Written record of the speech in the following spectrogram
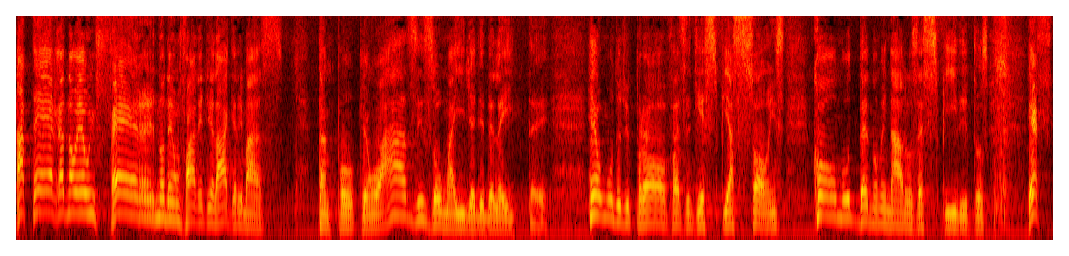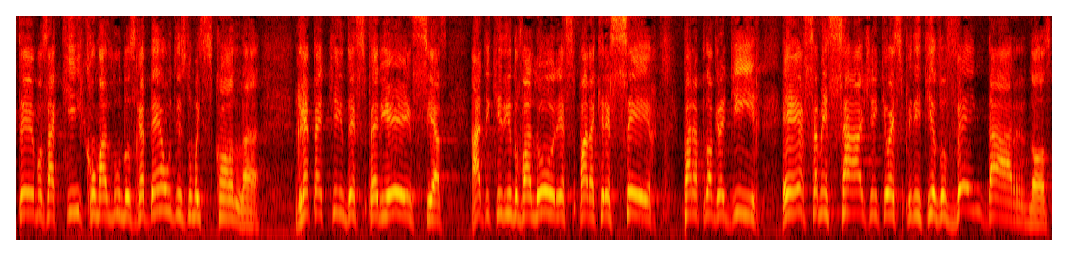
A terra não é um inferno nem um vale de lágrimas. Tampouco é um oásis ou uma ilha de deleite. É um mundo de provas e de expiações, como denominar os espíritos. Estemos aqui como alunos rebeldes numa escola, repetindo experiências, adquirindo valores para crescer, para progredir. É essa mensagem que o Espiritismo vem dar-nos.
